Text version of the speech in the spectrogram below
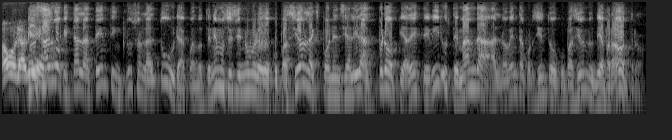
Ahora bien, es algo que está latente incluso en la altura. Cuando tenemos ese número de ocupación, la exponencialidad propia de este virus te manda al 90% de ocupación de un día para otro.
